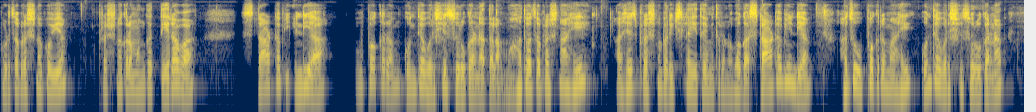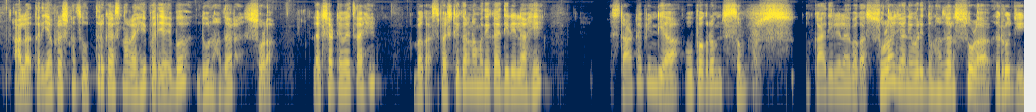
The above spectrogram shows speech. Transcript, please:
पुढचा प्रश्न पाहूया. प्रश्न क्रमांक तेरावा. स्टार्टअप इंडिया उपक्रम कोणत्या वर्षी सुरू करण्यात आला? महत्त्वाचा प्रश्न आहे. असेच प्रश्न परीक्षेला येत आहे मित्रांनो. बघा स्टार्टअप इंडिया हा जो उपक्रम आहे कोणत्या वर्षी सुरू करण्यात आला? तर या प्रश्नाचं उत्तर काय असणार आहे? पर्याय ब दोन हजार सोळा. लक्षात ठेवायचं आहे. बघा स्पष्टीकरणामध्ये काय दिलेलं आहे? स्टार्टअप इंडिया उपक्रम सव काय दिलेला आहे बघा सोळा जानेवारी दोन हजार सोळा रोजी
